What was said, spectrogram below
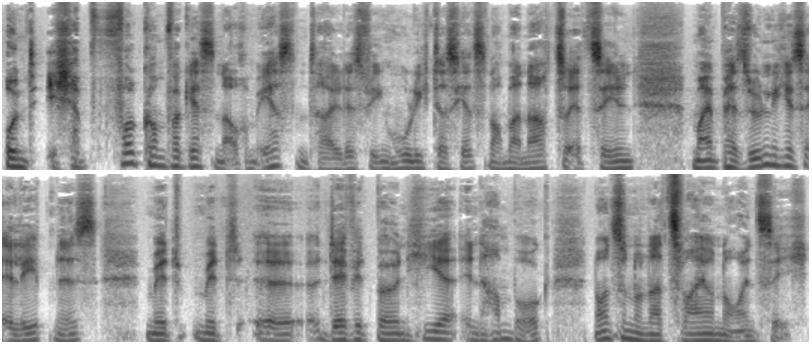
Und ich habe vollkommen vergessen, auch im ersten Teil, deswegen hole ich das jetzt nochmal nach zu erzählen, mein persönliches Erlebnis mit, mit äh, David Byrne hier in Hamburg 1992.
